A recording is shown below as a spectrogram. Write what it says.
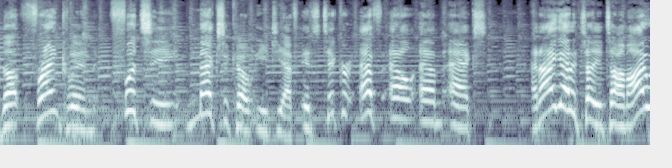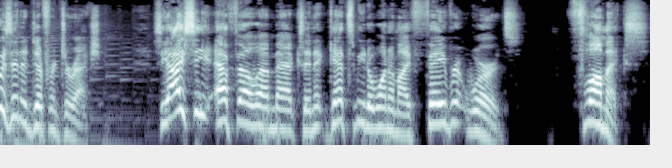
The Franklin FTSE Mexico ETF. It's ticker FLMX. And I got to tell you, Tom, I was in a different direction. See, I see FLMX and it gets me to one of my favorite words flummox.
